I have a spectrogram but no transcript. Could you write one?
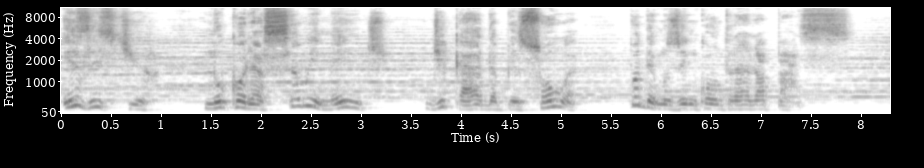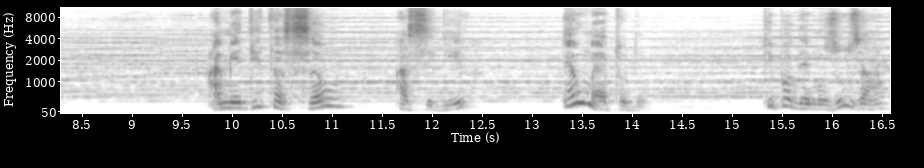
existir no coração e mente de cada pessoa, podemos encontrar a paz. A meditação a seguir é um método que podemos usar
